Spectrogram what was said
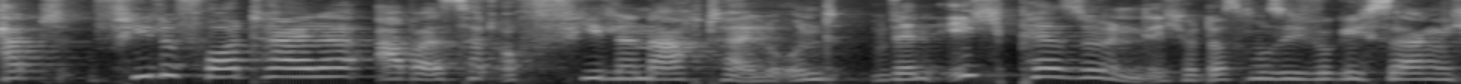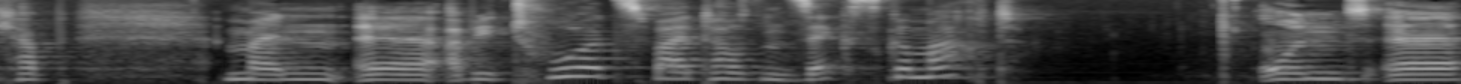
hat viele Vorteile, aber es hat auch viele Nachteile. Und wenn ich persönlich, und das muss ich wirklich sagen, ich habe mein äh, Abitur 2006 gemacht und äh,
